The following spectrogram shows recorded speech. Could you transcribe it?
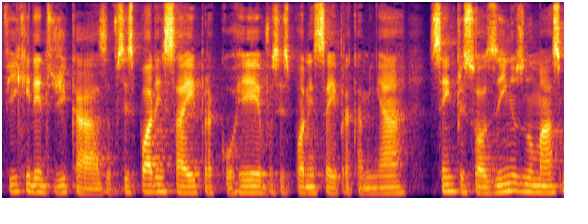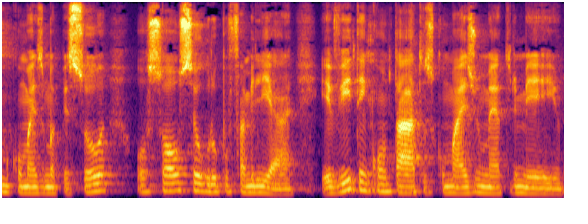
fiquem dentro de casa. Vocês podem sair para correr, vocês podem sair para caminhar, sempre sozinhos, no máximo com mais uma pessoa ou só o seu grupo familiar. Evitem contatos com mais de um metro e meio,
